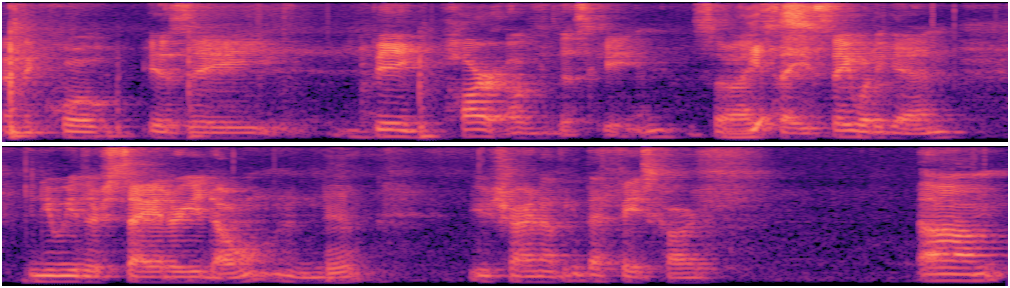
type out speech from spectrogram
and the quote is a big part of this game. So I yes. say, "Say what again?" and you either say it or you don't, and yeah. you're trying not to get that face card. Um,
